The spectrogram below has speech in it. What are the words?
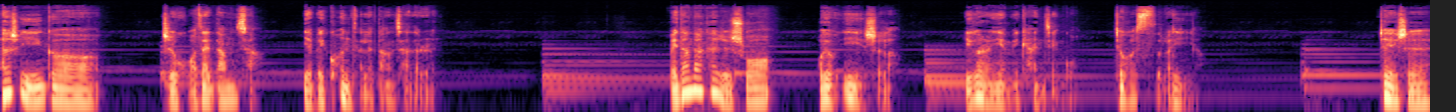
他是一个只活在当下，也被困在了当下的人。每当他开始说“我有意识了”，一个人也没看见过，就和死了一样。这时，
